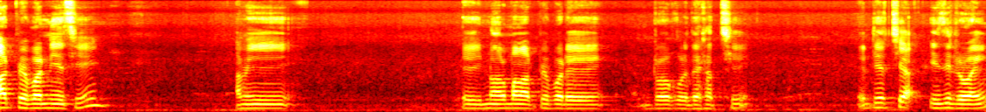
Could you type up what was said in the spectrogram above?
আর্ট পেপার নিয়েছি। আমি এই নর্মাল আর্ট পেপারে ড্র করে দেখাচ্ছি। এটি হচ্ছে ইজি ড্রয়িং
